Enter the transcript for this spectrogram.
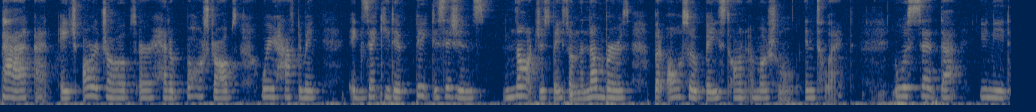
bad at HR jobs or head of boss jobs where you have to make executive big decisions not just based on the numbers but also based on emotional intellect. It was said that you need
